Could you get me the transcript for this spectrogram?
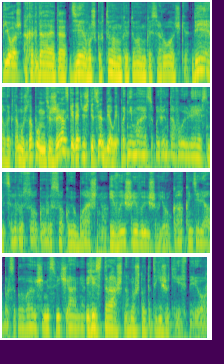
пьешь, а когда это девушка в тонкой-тонкой сорочке, белый, к тому же, запомните, женский готический цвет белый, поднимается по винтовой лестнице на высокую-высокую башню, и выше и выше в ее руках канделябр с оплывающими свечами. И ей страшно, но что-то движет ей вперед.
